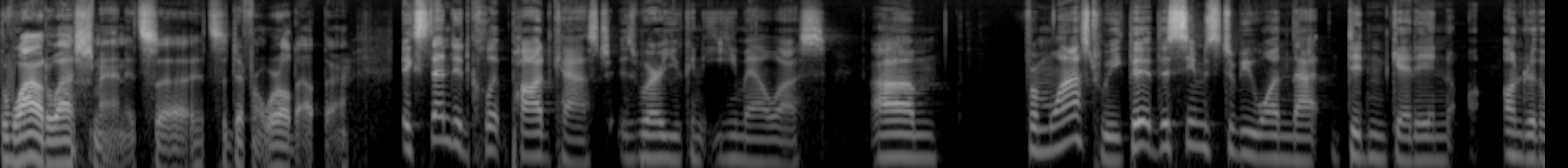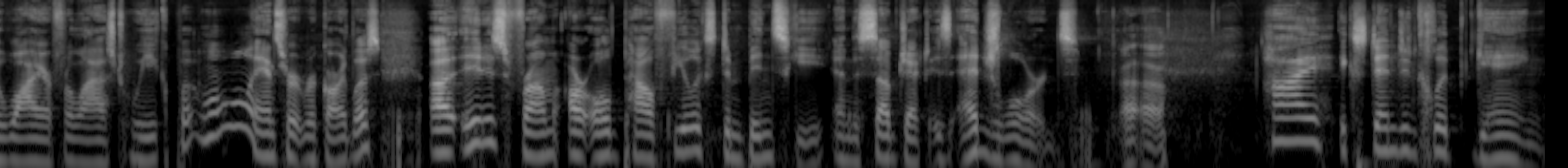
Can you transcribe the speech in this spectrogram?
the Wild West, man, it's a it's a different world out there. extended clip podcast is where you can email us um, from last week th- this seems to be one that didn't get in under the wire for last week but we'll, we'll answer it regardless uh, it is from our old pal felix Dembinski, and the subject is edge lords Uh oh. Hi, extended clip gang.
